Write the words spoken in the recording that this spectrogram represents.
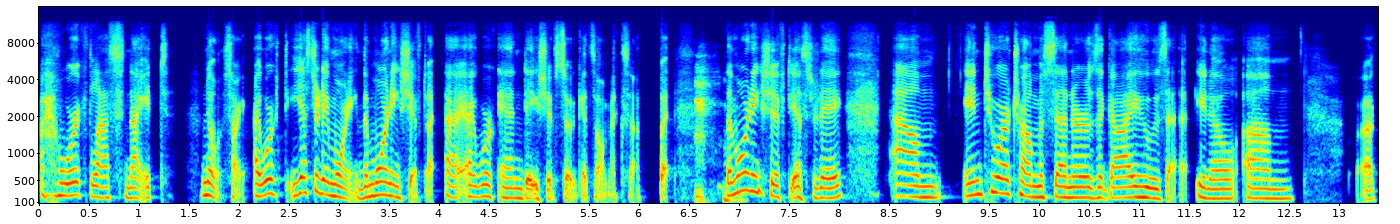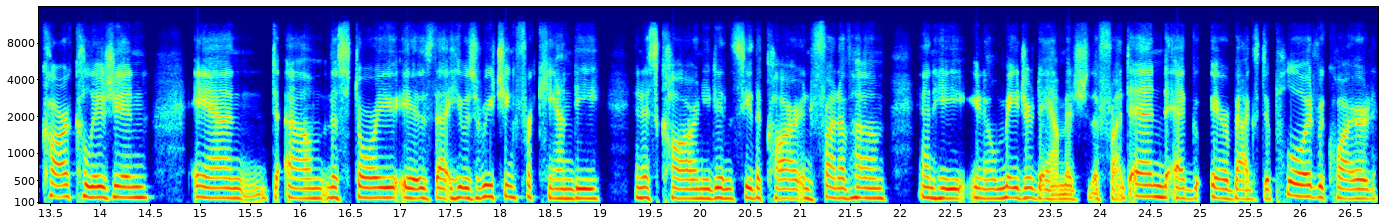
I worked last night no, sorry. I worked yesterday morning, the morning shift. I, I work and day shift, so it gets all mixed up. But the morning shift yesterday, um, into our trauma center is a guy who's, uh, you know, um, a car collision. And um, the story is that he was reaching for candy in his car and he didn't see the car in front of him. And he, you know, major damage to the front end, egg, airbags deployed, required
